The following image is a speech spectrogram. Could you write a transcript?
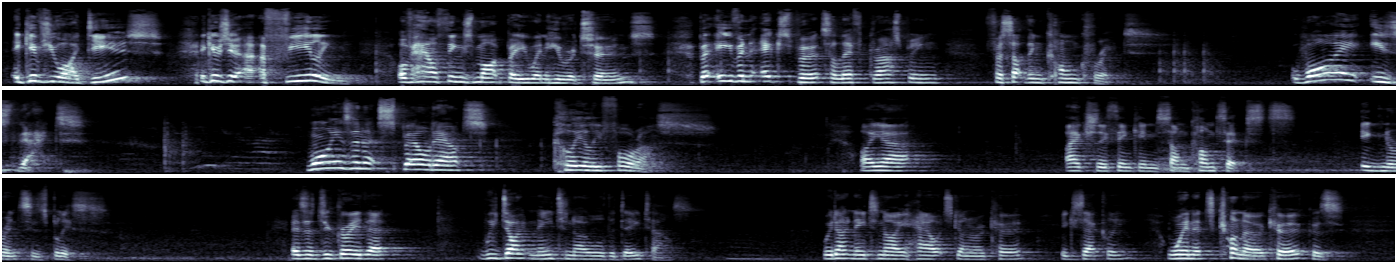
It gives you ideas, it gives you a, a feeling of how things might be when he returns. But even experts are left grasping for something concrete. Why is that? Why isn't it spelled out clearly for us? I, uh, I actually think in some contexts, ignorance is bliss. There's a degree that we don't need to know all the details. We don't need to know how it's going to occur exactly, when it's going to occur, because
